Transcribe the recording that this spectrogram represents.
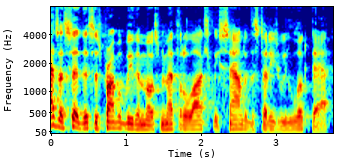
As I said, this is probably the most methodologically sound of the studies we looked at.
